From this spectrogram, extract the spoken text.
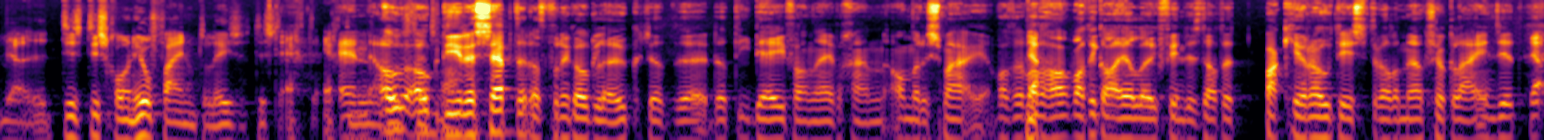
ja het, is, het is gewoon heel fijn om te lezen. Het is echt, echt En ook, ook die recepten, dat vond ik ook leuk. Dat, eh, dat idee van hey, we gaan andere smaken. Wat, wat, Ja. wat ik al heel leuk vind, is dat het pakje rood is terwijl er melkchocola in zit. Ja.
